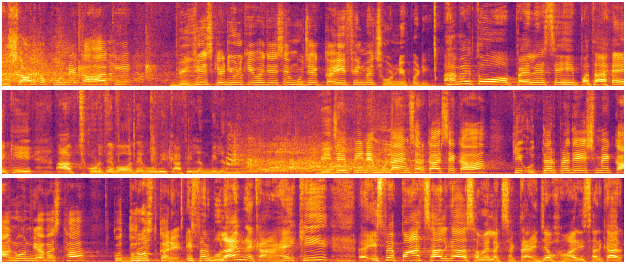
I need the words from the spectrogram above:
तुषार कपूर ने कहा कि बिज़ी स्केड्यूल की वजह से मुझे कई फ़िल्में छोड़नी पड़ी। हमें तो पहले से ही पता है कि आप छोड़ते बहुत है वो भी काफ़ी लंबी लंबी बीजेपी ने मुलायम सरकार से कहा कि उत्तर प्रदेश में कानून व्यवस्था को दुरुस्त करें। इस पर मुलायम ने कहा है कि इसमें पाँच साल का समय लग सकता है। जब हमारी सरकार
